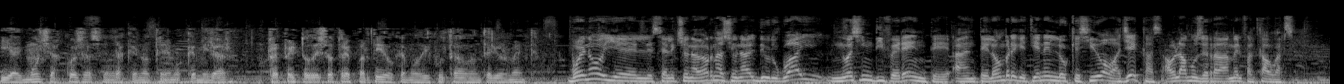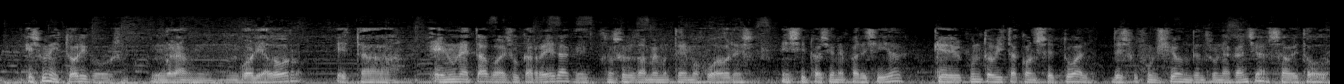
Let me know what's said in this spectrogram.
y hay muchas cosas en las que nos tenemos que mirar respecto de esos tres partidos que hemos disputado anteriormente. Bueno, y el seleccionador nacional de Uruguay no es indiferente ante el hombre que tiene enloquecido a Vallecas. Hablamos de Radamel Falcao García. Es un histórico, un gran goleador, está en una etapa de su carrera que nosotros también tenemos jugadores en situaciones parecidas que desde el punto de vista conceptual de su función dentro de una cancha sabe todo.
